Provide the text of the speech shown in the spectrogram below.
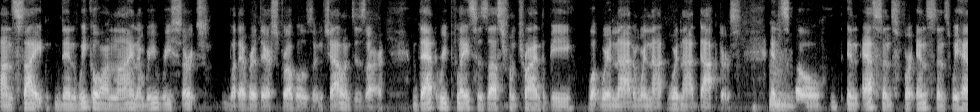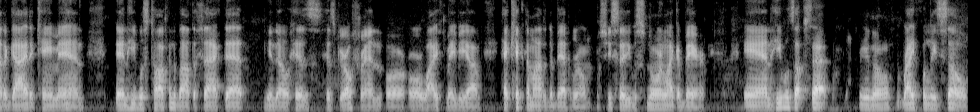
on site, then we go online and we research whatever their struggles and challenges are. that replaces us from trying to be what we're not and we're not we're not doctors mm. and so in essence for instance we had a guy that came in and he was talking about the fact that you know his his girlfriend or or wife maybe um had kicked him out of the bedroom. She said he was snoring like a bear. And he was upset you know rightfully so.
